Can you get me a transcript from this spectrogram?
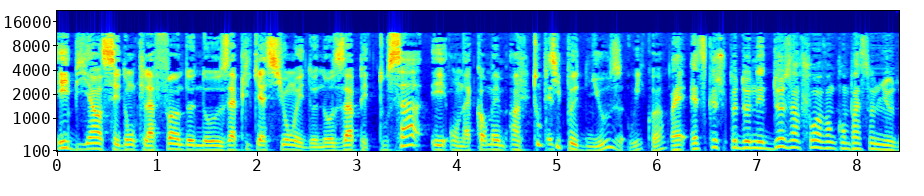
Eh bien, c'est donc la fin de nos applications et de nos apps et de tout ça, et on a quand même un tout petit peu de news. Oui, quoi Ouais. Est-ce que je peux donner deux infos avant qu'on passe aux news?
